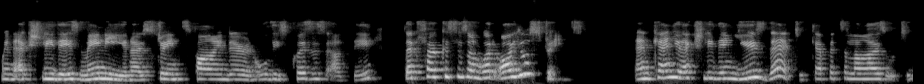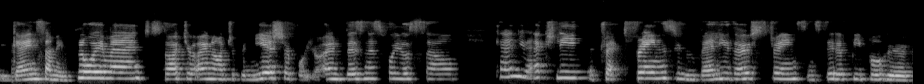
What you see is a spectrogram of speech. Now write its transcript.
when actually there's many, you know, Strengths Finder and all these quizzes out there that focuses on what are your strengths. And can you actually then use that to capitalize or to gain some employment, to start your own entrepreneurship or your own business for yourself? Can you actually attract friends who value those strengths instead of people who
